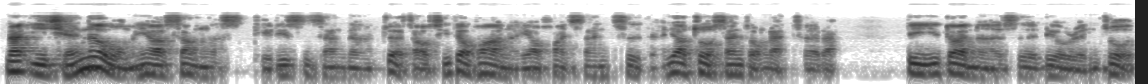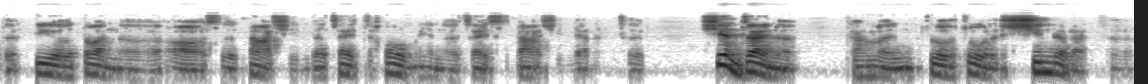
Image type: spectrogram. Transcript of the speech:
那以前呢，我们要上铁力士山呢，最早期的话呢，要换三次的，要坐三种缆车的。第一段呢是六人座的，第二段呢啊是大型的，在后面呢再是大型的缆车。现在呢，他们做做了新的缆车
